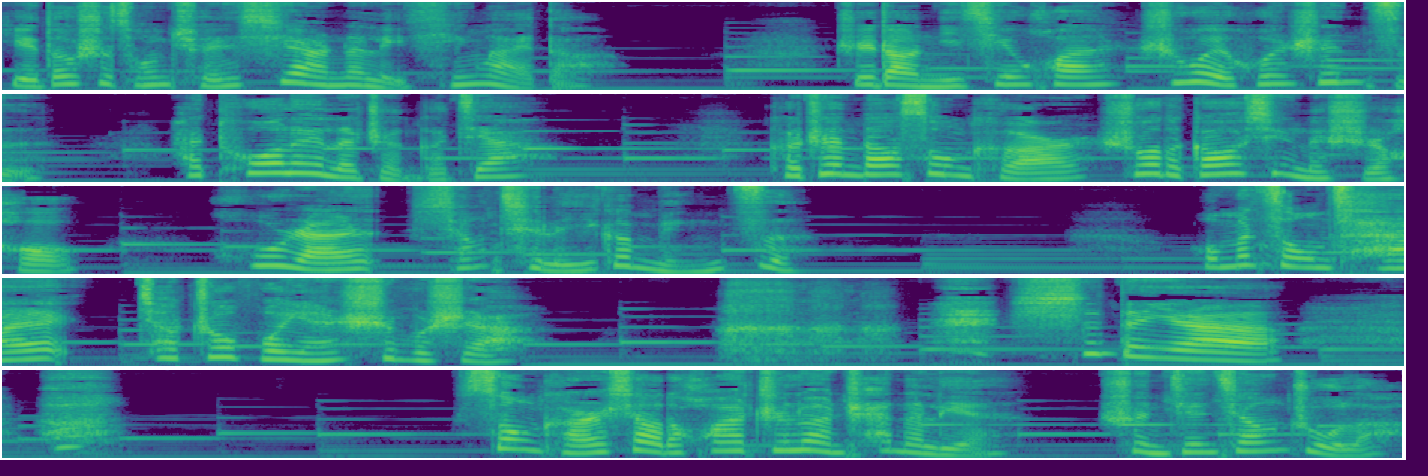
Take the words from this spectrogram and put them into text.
也都是从全希儿那里听来的，知道倪清欢是未婚生子，还拖累了整个家。可正当宋可儿说的高兴的时候，忽然想起了一个名字。我们总裁叫周伯言，是不是啊？是的呀。啊！宋可儿笑得花枝乱颤的脸瞬间僵住了。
